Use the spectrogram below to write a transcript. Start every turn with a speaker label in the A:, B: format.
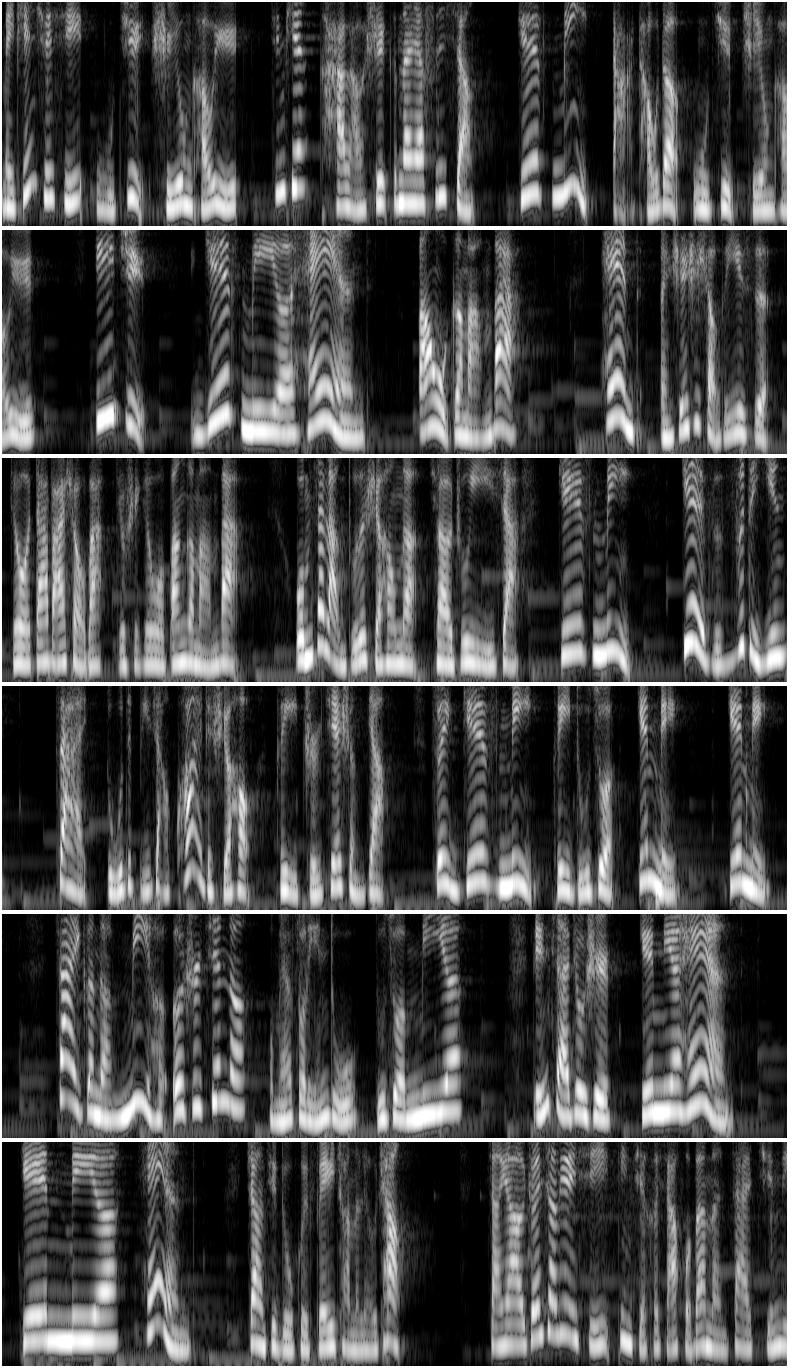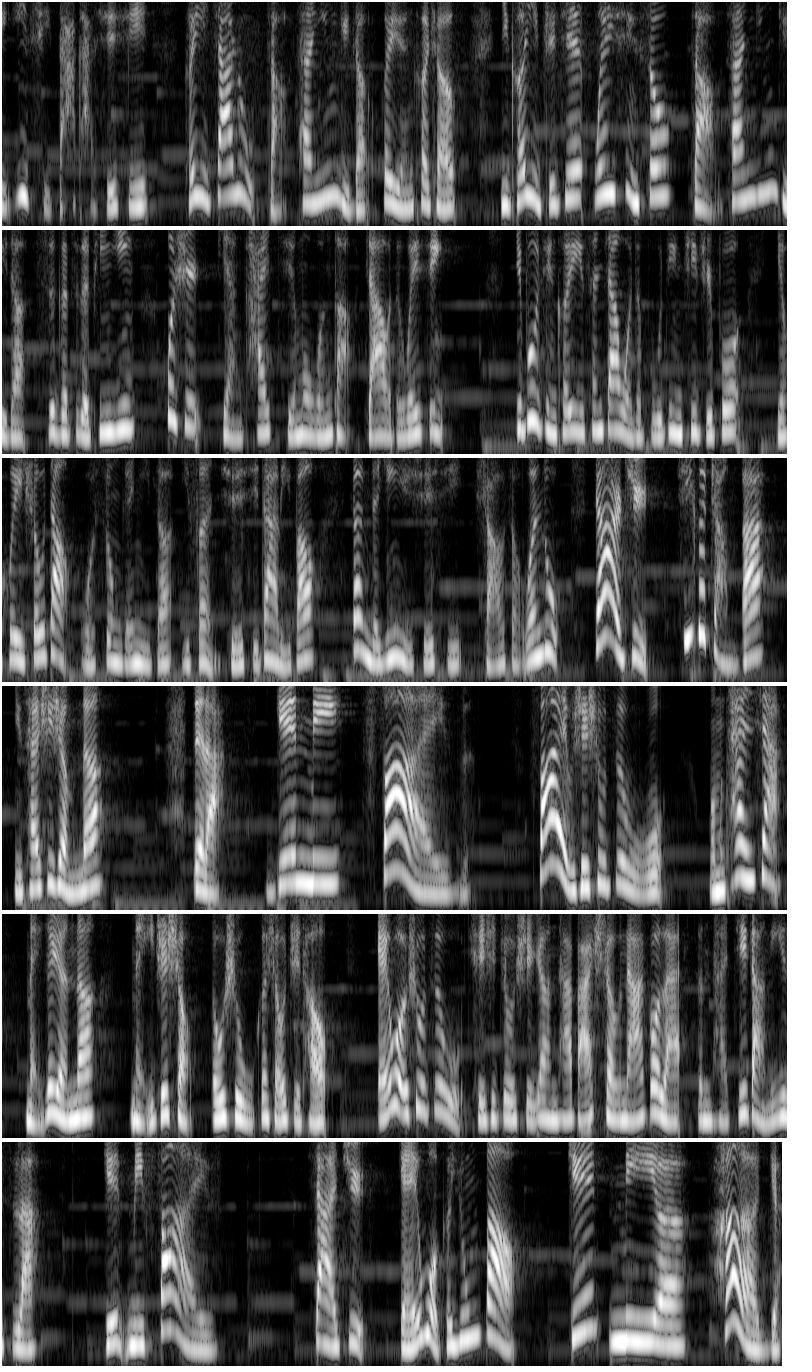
A: 每天学习五句实用口语。今天卡老师跟大家分享 “give me” 打头的五句实用口语。第一句，“give me a hand”，帮我个忙吧。hand 本身是手的意思，给我搭把手吧，就是给我帮个忙吧。我们在朗读的时候呢，就要注意一下 “give me”，“give” v 的音，在读的比较快的时候可以直接省掉。所以 give me 可以读作 give me，give me。再一个呢，me 和 a 之间呢，我们要做连读，读作 me，连起来就是 give me a hand，give me a hand，这样去读会非常的流畅。想要专项练习，并且和小伙伴们在群里一起打卡学习，可以加入早餐英语的会员课程。你可以直接微信搜“早餐英语”的四个字的拼音。或是点开节目文稿加我的微信，你不仅可以参加我的不定期直播，也会收到我送给你的一份学习大礼包，让你的英语学习少走弯路。第二句，击个掌吧，你猜是什么呢？对啦，Give me five，five 是数字五。我们看一下，每个人呢，每一只手都是五个手指头。给我数字五，其实就是让他把手拿过来，跟他击掌的意思啦。Give me five。下一句，给我个拥抱。Give me a hug。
